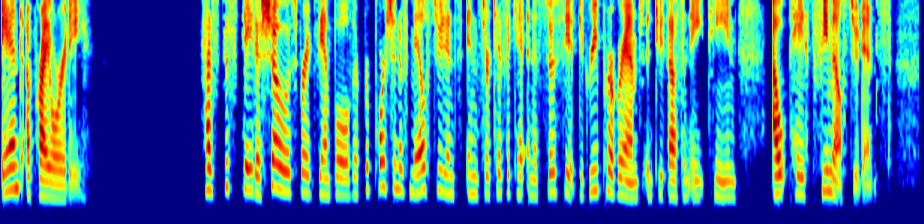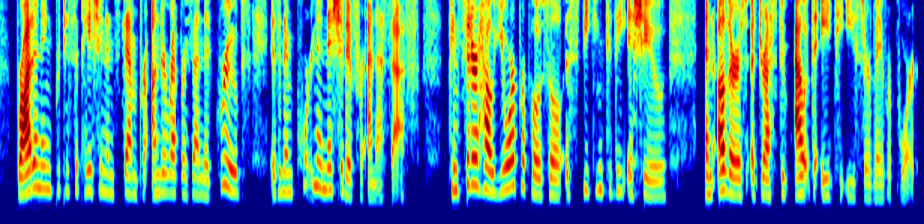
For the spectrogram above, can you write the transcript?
and a priority. As this data shows, for example, the proportion of male students in certificate and associate degree programs in 2018 outpaced female students. Broadening participation in STEM for underrepresented groups is an important initiative for NSF. Consider how your proposal is speaking to the issue and others addressed throughout the ATE survey report.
